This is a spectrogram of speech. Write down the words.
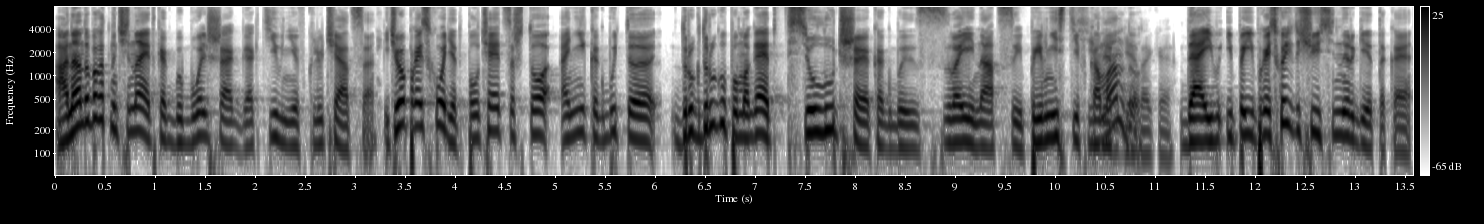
А она, наоборот, начинает как бы больше ак- активнее включаться. И чего происходит? Получается, что они как будто друг другу помогают все лучшее как бы своей нации привнести в команду. такая. Да, и, и, и происходит еще и синергия такая.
